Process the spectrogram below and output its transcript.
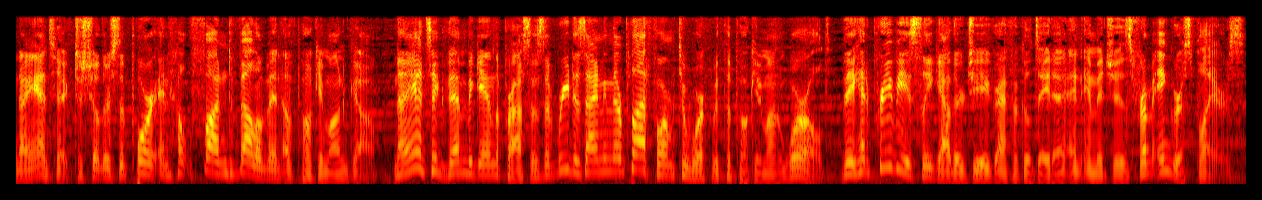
Niantic to show their support and help fund development of Pokemon Go. Niantic then began the process of redesigning their platform to work with the Pokemon world. They had previously gathered geographical data and images from Ingress players.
